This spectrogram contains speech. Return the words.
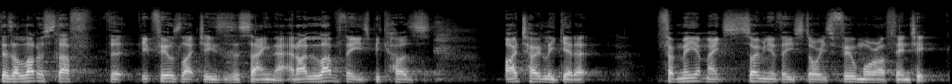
there's a lot of stuff that it feels like Jesus is saying that. And I love these because I totally get it. For me, it makes so many of these stories feel more authentic.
